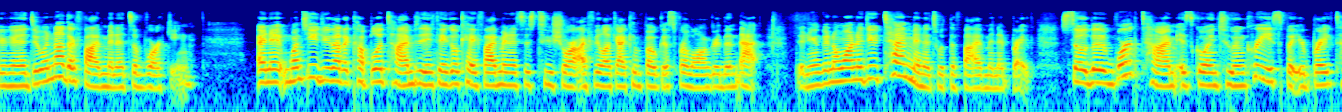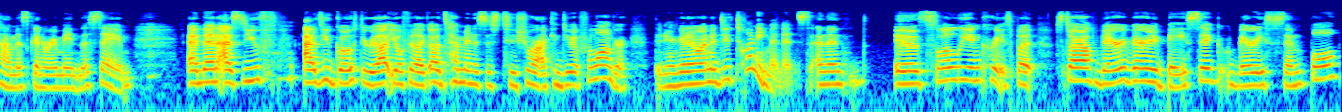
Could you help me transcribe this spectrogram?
you're gonna do another five minutes of working. And it, once you do that a couple of times and you think, okay, five minutes is too short, I feel like I can focus for longer than that, then you're gonna wanna do 10 minutes with the five minute break. So the work time is going to increase, but your break time is gonna remain the same. And then as you as you go through that, you'll feel like, oh, 10 minutes is too short. I can do it for longer. Then you're going to want to do 20 minutes. And then it'll slowly increase. But start off very, very basic, very simple.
